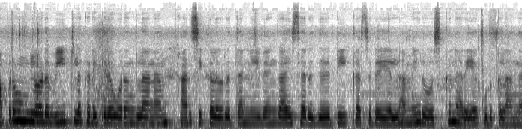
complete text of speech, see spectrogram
அப்புறம் உங்களோட வீட்டில் கிடைக்கிற உரங்களான அரிசி கழுவுற தண்ணி வெங்காய சருகு டீ கசடு எல்லாமே ரோஸ்க்கு நிறைய கொடுக்கலாங்க.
